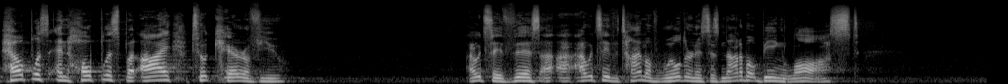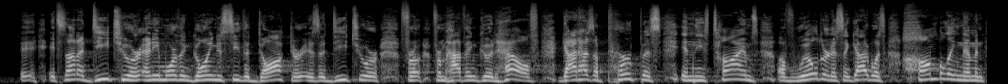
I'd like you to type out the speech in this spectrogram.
helpless and hopeless, but I took care of you. I would say this I, I would say the time of wilderness is not about being lost, it's not a detour any more than going to see the doctor is a detour from, from having good health. God has a purpose in these times of wilderness, and God was humbling them and,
